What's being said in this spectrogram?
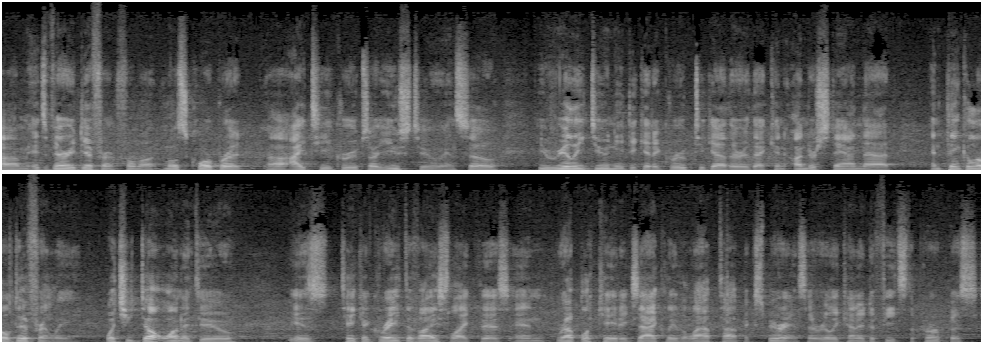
Um, it's very different from what most corporate uh, IT groups are used to. And so you really do need to get a group together that can understand that and think a little differently. What you don't want to do is take a great device like this and replicate exactly the laptop experience. That really kind of defeats the purpose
